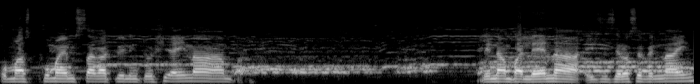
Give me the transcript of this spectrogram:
uma siphuma emsakatweni ngitoshiya inamba le namba lena is 079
